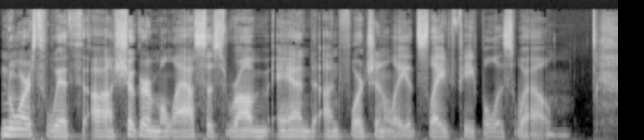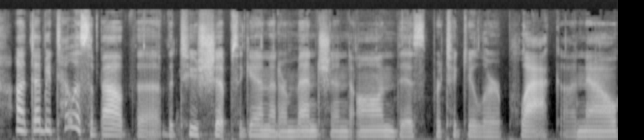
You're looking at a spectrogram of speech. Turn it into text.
north with uh, sugar, molasses, rum, and unfortunately enslaved people as well. Mm-hmm. Uh, Debbie, tell us about the, the two ships again that are mentioned on this particular plaque uh, now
